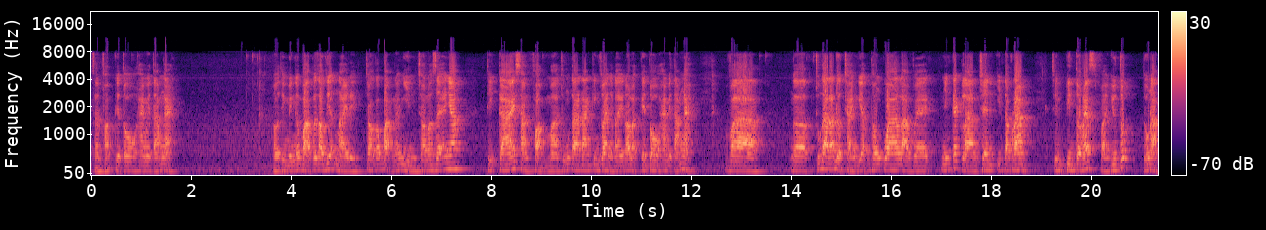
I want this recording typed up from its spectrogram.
sản phẩm keto 28 ngày. Rồi thì mình cứ vào cái giao diện này để cho các bạn nó nhìn cho nó dễ nhá. Thì cái sản phẩm mà chúng ta đang kinh doanh ở đây đó là keto 28 ngày. Và uh, chúng ta đã được trải nghiệm thông qua là về những cách làm trên Instagram trên Pinterest và YouTube đúng không nào?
